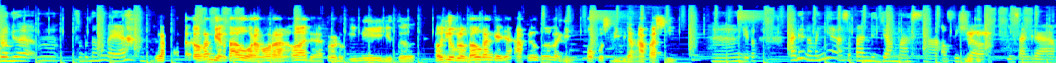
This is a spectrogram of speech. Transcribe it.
Belum bisa hmm, sebut nama nggak ya? Kau kan biar tahu orang-orang, oh ada produk ini gitu. Aku juga belum tahu kan kayaknya April tuh lagi fokus di bidang apa sih? Hmm, gitu. Ada namanya Sepandejang Masa official Instagram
